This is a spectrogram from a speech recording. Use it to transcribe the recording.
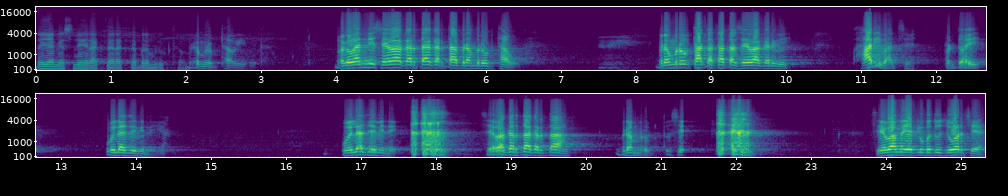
દયા સ્નેહ રાખતા રાખતા બ્રહ્મરૂપ થવું. બ્રહ્મરૂપ થવું એ ભગવાનની સેવા કરતા કરતા બ્રહ્મરૂપ થવું. બ્રહ્મરૂપ થતા થતા સેવા કરવી. સારી વાત છે. પણ તો ઓલા જેવી નહીં. ઓલા જેવી નહીં. સેવા કરતા કરતા બ્રહ્મરૂપ તો સેવામાં એટલું બધું જોર છે,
